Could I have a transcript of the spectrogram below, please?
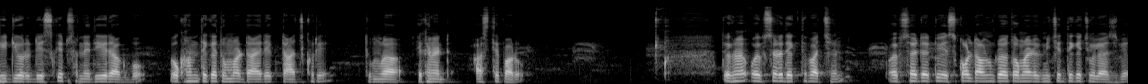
ভিডিওর ডিসক্রিপশানে দিয়ে রাখব। ওখান থেকে তোমরা ডাইরেক্ট টাচ করে তোমরা এখানে আসতে পারো। তো এখানে ওয়েবসাইটে দেখতে পাচ্ছেন। ওয়েবসাইটে একটু স্ক্রল ডাউন করে তোমরা নিচের দিকে চলে আসবে।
